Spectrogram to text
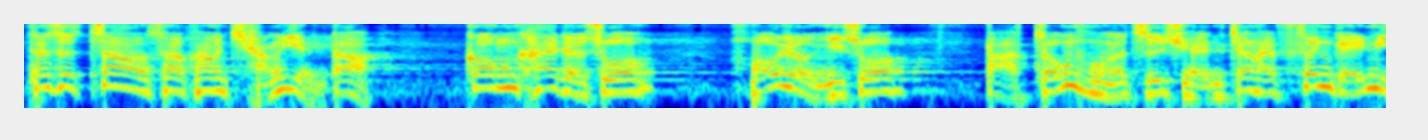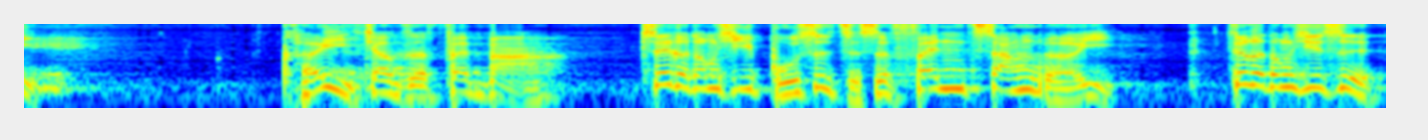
但是赵少康抢眼到公开的说，侯友谊说把总统的职权将来分给你，可以这样子分吗？这个东西不是只是分赃而已，这个东西是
